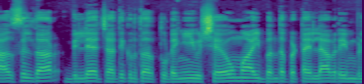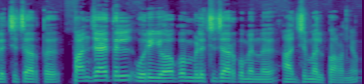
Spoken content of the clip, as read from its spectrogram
തഹസിൽദാർ വില്ലേജ് അധികൃതർ തുടങ്ങി വിഷയവുമായി ബന്ധപ്പെട്ട എല്ലാവരെയും വിളിച്ചു ചേർത്ത് പഞ്ചായത്തിൽ ഒരു യോഗം വിളിച്ചു ചേർക്കുമെന്ന് അജ്മൽ പറഞ്ഞു.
